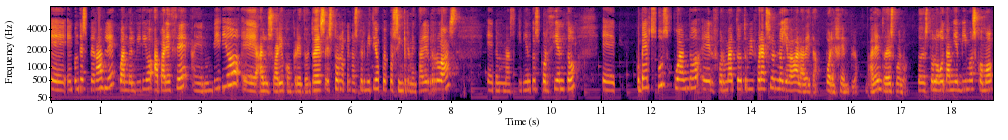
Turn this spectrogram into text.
eh, en un desplegable cuando el vídeo aparece en un vídeo eh, al usuario concreto. Entonces, esto lo que nos permitió fue pues, incrementar el ROAS en más 500% eh, versus cuando el formato True for Action no llevaba la beta, por ejemplo. ¿vale? Entonces, bueno, todo esto luego también vimos como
